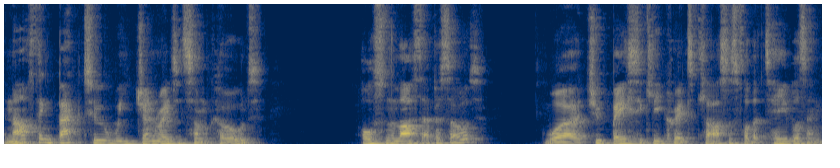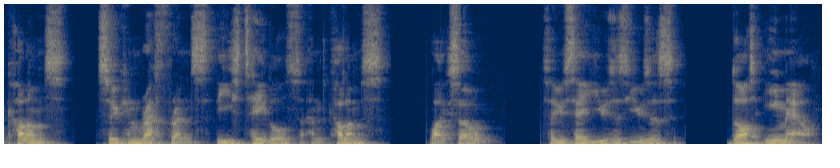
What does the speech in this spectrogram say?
And now think back to we generated some code, also in the last episode, where jOOQ basically creates classes for the tables and columns. So you can reference these tables and columns like so. So you say users users dot email.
